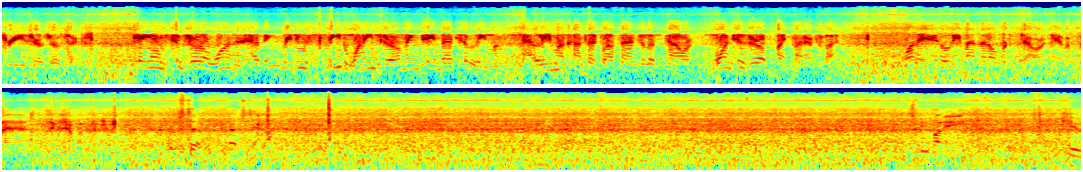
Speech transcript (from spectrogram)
3006. KM 601, heavy, reduced speed 180, maintain that to Lima. At Lima, contact Los Angeles Tower, 120.9 5. 180 to Lima and then over to tower, KLM, uh, 601. Step. Speed 180. Q.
